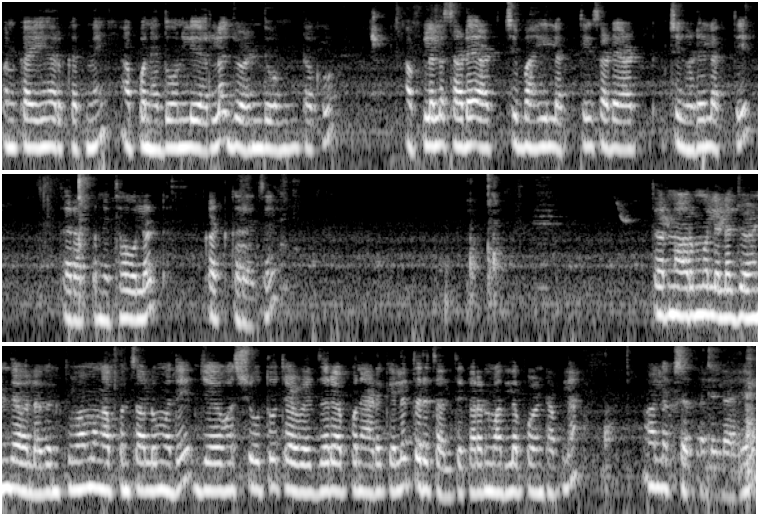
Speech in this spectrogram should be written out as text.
पण काही हरकत नाही. आपण ह्या दोन लेअरला जॉईंट देऊन टाकू. आपल्याला साडेआठची बाही लागते साडेआठची घडे लागते. तर आपण इथं उलट कट करायचं आहे तर नॉर्मल याला जॉईंट द्यावं लागेल किंवा मग आपण चालूमध्ये जेव्हा शिवतो त्यावेळेस जरी आपण ॲड केलं तरी चालते कारण मधला पॉईंट आपल्या लक्षात आलेला आहे.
